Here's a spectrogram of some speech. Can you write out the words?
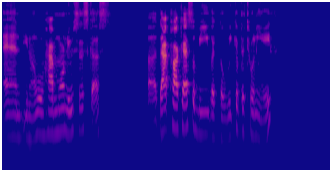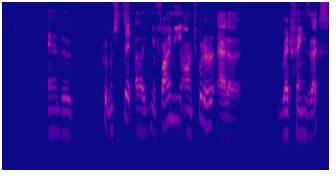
and you know we'll have more news to discuss. Uh that podcast will be like the week of the 28th and uh pretty much that's it. Uh you can find me on twitter at uh redfangzechs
